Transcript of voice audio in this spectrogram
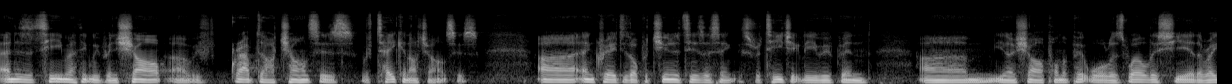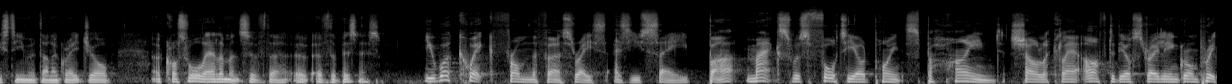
And as a team, I think we've been sharp. Uh, we've grabbed our chances. We've taken our chances uh, and created opportunities. I think strategically we've been um, you know sharp on the pit wall as well this year. The race team have done a great job across all elements of the of, of the business. You were quick from the first race, as you say, but Max was 40 odd points behind Charles Leclerc after the Australian Grand Prix.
